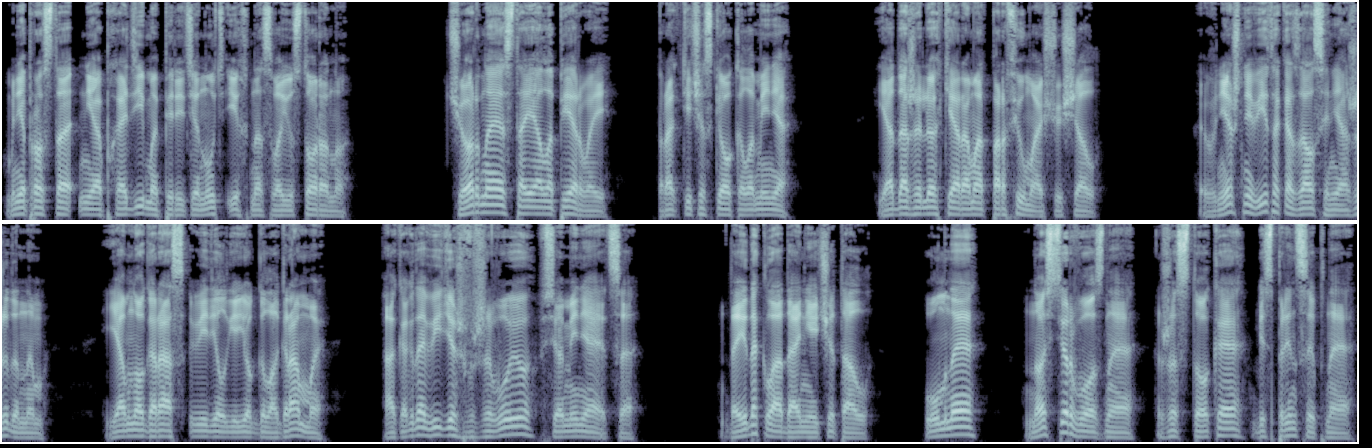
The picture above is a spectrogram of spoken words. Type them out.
Мне просто необходимо перетянуть их на свою сторону. Черная стояла первой, практически около меня. Я даже легкий аромат парфюма ощущал. Внешний вид оказался неожиданным. Я много раз видел ее голограммы, а когда видишь вживую, все меняется. Да и доклады о ней читал. Умная, но стервозная, жестокая, беспринципная.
